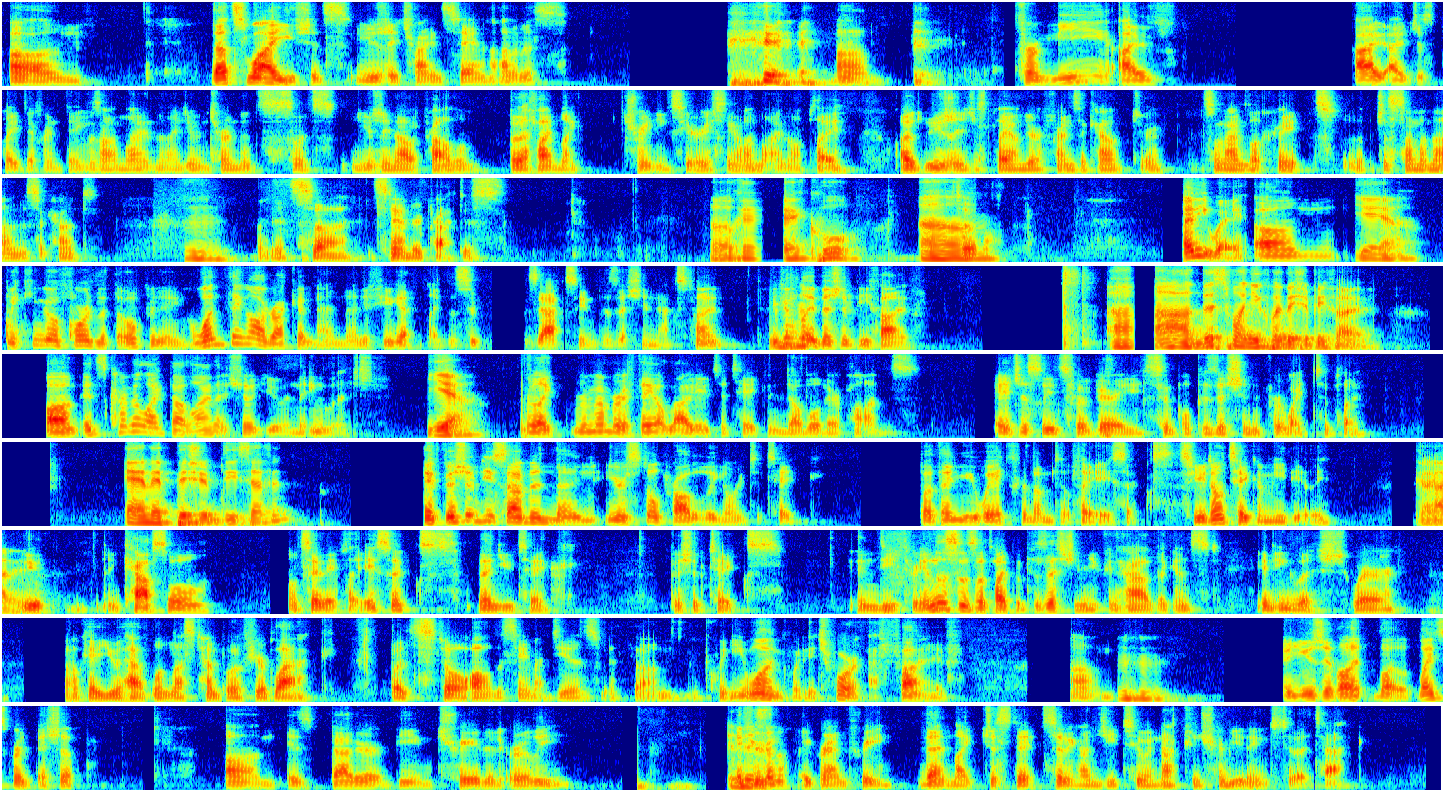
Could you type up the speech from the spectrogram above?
Um, that's why you should usually try and stay anonymous. Um, for me, I've I I just play different things online than I do in tournaments, so it's usually not a problem. But if I'm like training seriously online, I'll play. I usually just play under a friend's account, or sometimes I'll create just some anonymous account. Hmm. But it's uh, standard practice. Okay, cool. Um, So anyway, um, yeah. we can go forward with the opening. One thing I'll recommend that if you get like this exact same position next time, you can Mhm. play bishop b5. Uh, ah, this one you can play bishop b5. Um, it's kind of like that line I showed you in the English. Yeah. Where, like, remember, if they allow you to take and double their pawns, it just leads to a very simple position for white to play. And if bishop d7? If bishop d7, then you're still probably going to take, but then you wait for them to play a6. So you don't take immediately. Got it. You castle. Let's say they play a6, then you take. Bishop takes. in d3. And this is a type of position you can have against in English where, okay, you have one less tempo if you're black, but still all the same ideas with um, queen e1, queen h4, f5. Um, Mm-hmm. and usually the light, light squared bishop um, is better being traded early In if you're going to play Grand Prix then like just sit, sitting on g2 and not contributing to attack.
